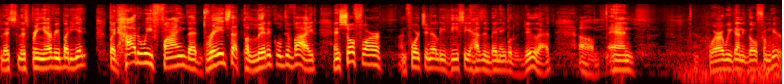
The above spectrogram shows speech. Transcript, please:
let's let's bring everybody in. But how do we find that bridge, that political divide? And so far, unfortunately, DC hasn't been able to do that. Um, and where are we going to go from here?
